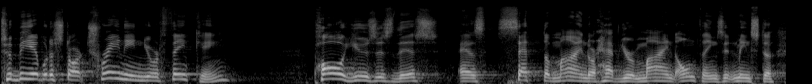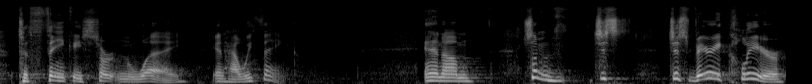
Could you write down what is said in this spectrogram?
to be able to start training your thinking. Paul uses this as set the mind or have your mind on things. It means to, to think a certain way in how we think. And um, something just, just very clear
